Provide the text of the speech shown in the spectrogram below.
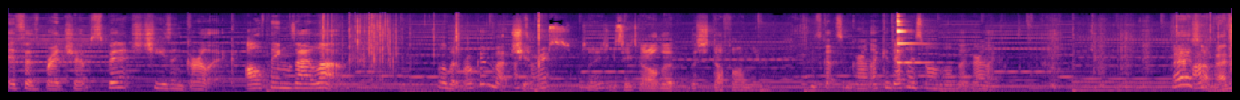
It says bread chip, spinach, cheese, and garlic. All things I love. A little bit broken, but that's alright. So as you can see, it's got all the, the stuff on there. It's got some garlic. I can definitely smell a little bit of garlic. Eh, it's not bad.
